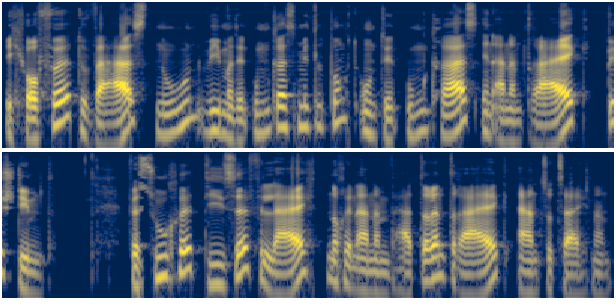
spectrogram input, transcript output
Ich hoffe, du weißt nun, wie man den Umkreismittelpunkt und den Umkreis in einem Dreieck bestimmt. Versuche diese vielleicht noch in einem weiteren Dreieck einzuzeichnen.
